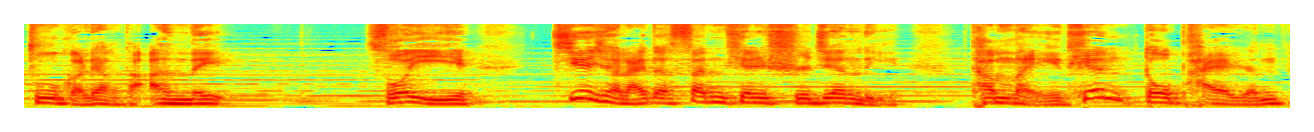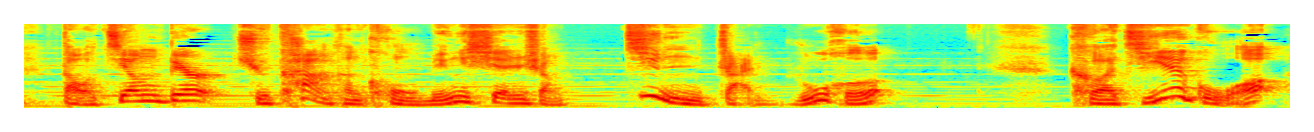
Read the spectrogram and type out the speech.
诸葛亮的安危，所以接下来的三天时间里，他每天都派人到江边去看看孔明先生进展如何。可结果，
